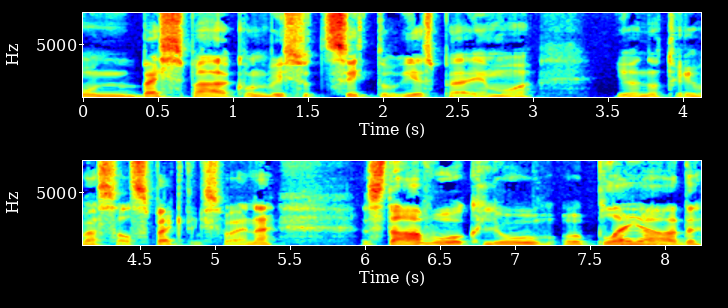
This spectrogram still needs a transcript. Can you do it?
un bezspēka un visu citu iespējamo, jo nu, tur ir vesels spektrs, vai ne? Stāvokļu uh, plējāde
